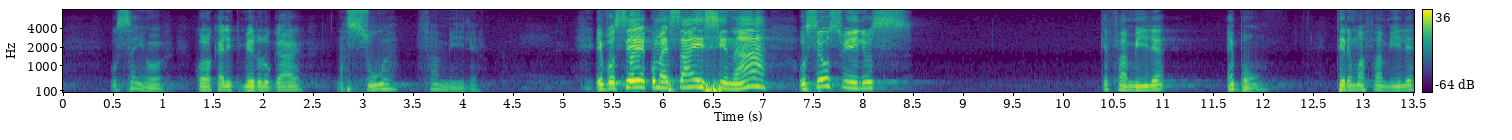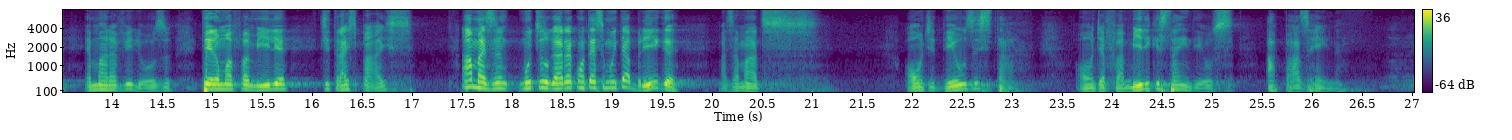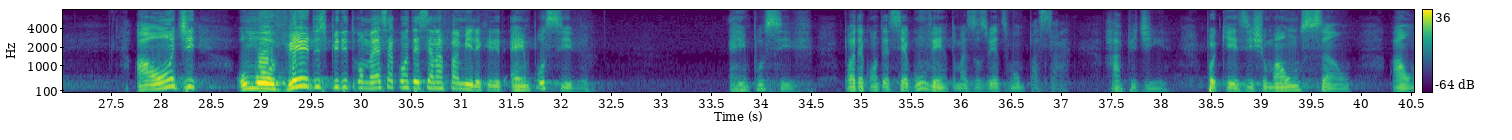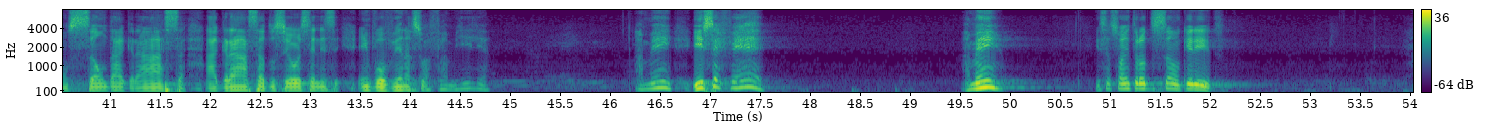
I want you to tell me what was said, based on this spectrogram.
o Senhor, colocar Ele em primeiro lugar na sua família. E você começar a ensinar os seus filhos que a família é bom. Ter uma família é maravilhoso. Ter uma família te traz paz. Ah, mas em muitos lugares acontece muita briga. Mas, amados, onde Deus está, onde a família que está em Deus, a paz reina. Aonde o mover do Espírito começa a acontecer na família, querido, é impossível. É impossível. Pode acontecer algum vento, mas os ventos vão passar rapidinho, porque existe uma unção, a unção da graça, a graça do Senhor sendo envolvendo a sua família. Amém? Isso é fé. Amém? Isso é só a introdução, querido.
